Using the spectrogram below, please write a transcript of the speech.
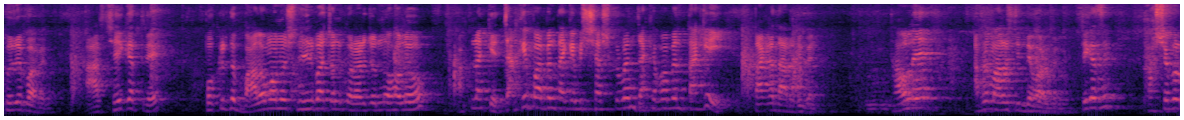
খুঁজে পাবেন। আর সেই ক্ষেত্রে প্রকৃত ভালো মানুষ নির্বাচন করার জন্য হলেও আপনাকে যাকে পাবেন তাকে বিশ্বাস করবেন, যাকে পাবেন তাকেই টাকা দাঁড় দিবেন। তাহলে আপনি মানুষ দিতে পারবেন, ঠিক আছে? হাস্যকর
